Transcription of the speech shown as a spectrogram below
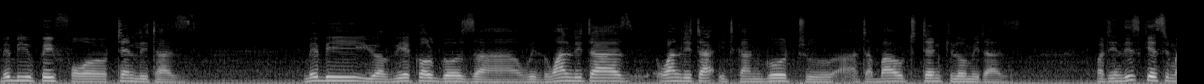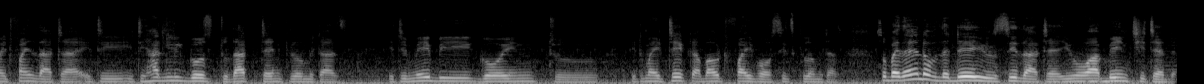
maybe you pay for 10 liters. Maybe your vehicle goes uh, with one liters one liter it can go to at about 10 kilometers. But in this case you might find that uh, it, it hardly goes to that 10 kilometers. It may be going to it might take about five or six kilometers. So by the end of the day you'll see that uh, you are being cheated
